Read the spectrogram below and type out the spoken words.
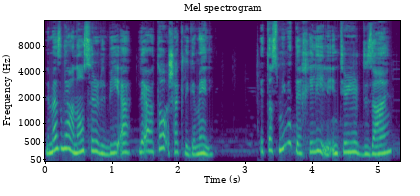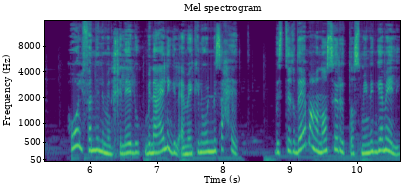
لمزج عناصر البيئة لإعطاء شكل جمالي. التصميم الداخلي ال interior design هو الفن اللي من خلاله بنعالج الأماكن والمساحات باستخدام عناصر التصميم الجمالي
